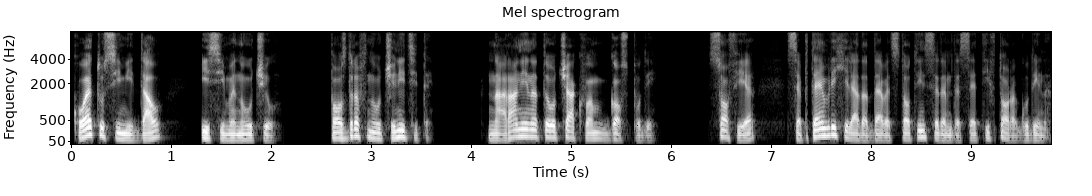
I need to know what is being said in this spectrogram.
което си ми дал и си ме научил. Поздрав на учениците. На ранината очаквам Господи. София, септември 1972 година.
